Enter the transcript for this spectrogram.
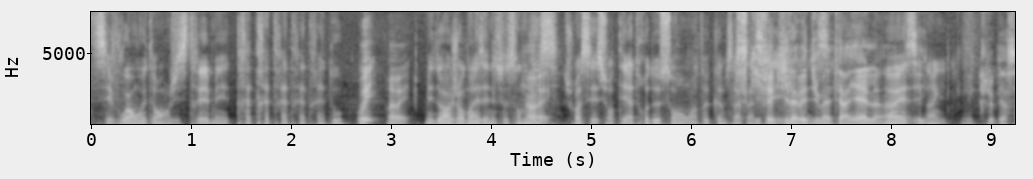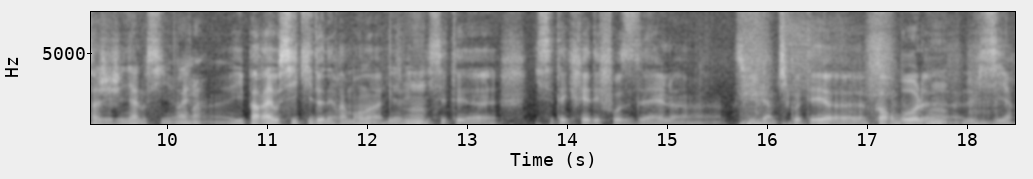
ces voix ont été enregistrées mais très très très très très tôt. Oui, ouais, ouais. Mais dans genre dans les années 70, Ah ouais. je crois que c'est sur Théâtre 200 ou un truc comme ça. Ce quoi. qui fait qu'il avait du matériel. Ah ouais, euh, c'est et, dingue. et que le personnage est génial aussi. Et il paraît aussi qu'il donnait vraiment, il avait, Mm. il s'était, euh, il s'était créé des fausses ailes. euh, parce qu'il a un petit côté euh, corbeau, le, Mm. le vizir.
